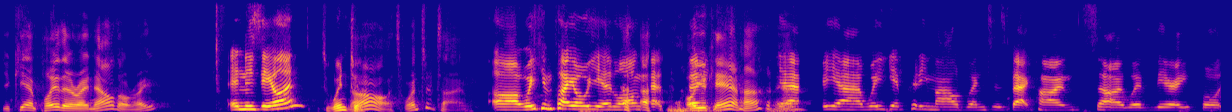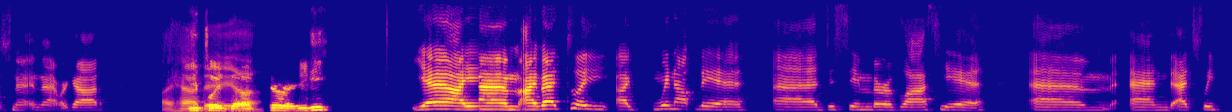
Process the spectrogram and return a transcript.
You can't play there right now, though, right? In New Zealand? It's winter. No, it's winter time. Oh, we can play all year long. oh, you can, huh? Yeah, yeah. We, uh, we get pretty mild winters back home, so we're very fortunate in that regard. I had you played a, uh, Tara Iti. Yeah, I um, I've actually I went up there uh, December of last year, um, and actually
